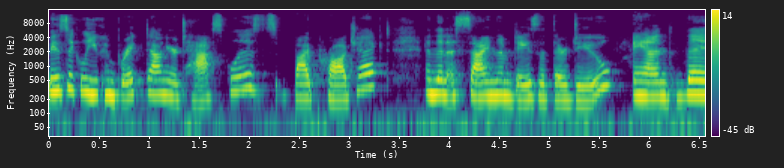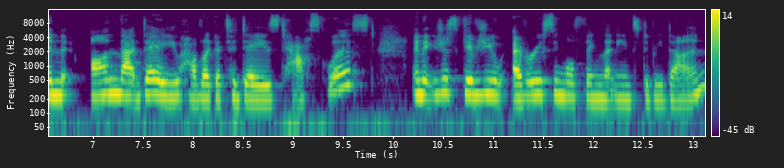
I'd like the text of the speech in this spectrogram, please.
Basically, you can break down your task lists by project and then assign them days that they're due. And then on that day, you have like a today's task list, and it just gives you every single thing that needs to be done.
